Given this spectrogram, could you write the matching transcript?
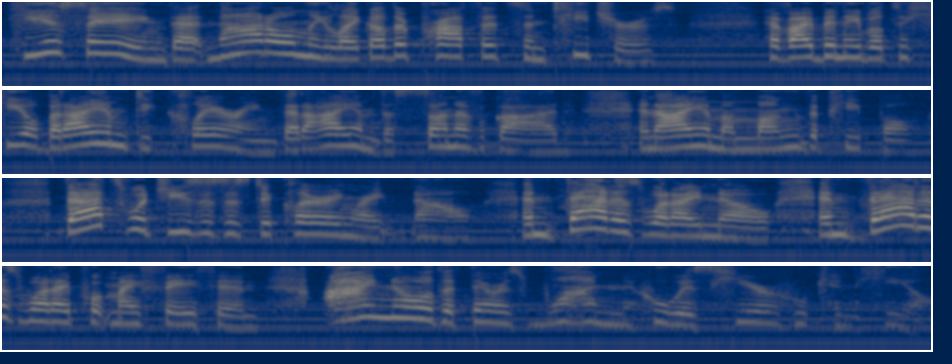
He is saying that not only like other prophets and teachers have I been able to heal, but I am declaring that I am the Son of God and I am among the people. That's what Jesus is declaring right now. And that is what I know. And that is what I put my faith in. I know that there is one who is here who can heal.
